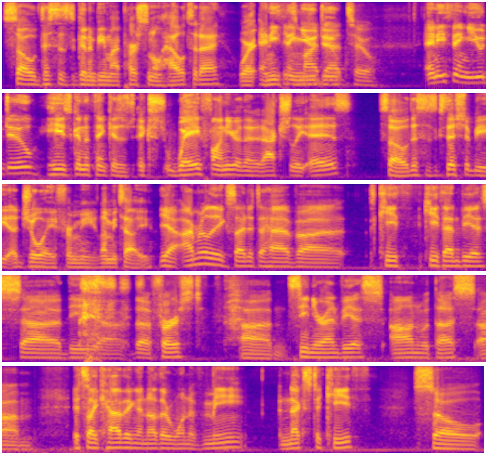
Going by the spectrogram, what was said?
So this is gonna be my personal hell today, where anything you my do, dad too. anything you do, he's gonna think is ex- way funnier than it actually is. So this is this should be a joy for me. Let me tell you. Yeah, I'm really excited to have uh, Keith Keith Envious, uh, the uh, the first um, senior Envious, on with us. Um, it's like having another one of me next to Keith. So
